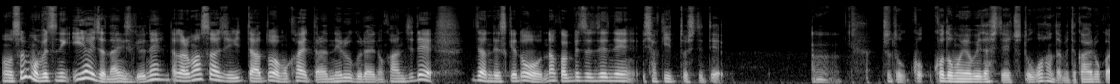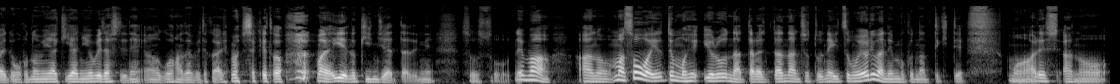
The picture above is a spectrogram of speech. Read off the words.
うん、それも別に嫌じゃないんですけどね。だからマッサージ行った後はもう帰ったら寝るぐらいの感じでいたんですけど、なんか別に全然シャキッとしてて、うん。ちょっとこ子供呼び出して、ちょっとご飯食べて帰ろうかいと、お好み焼き屋に呼び出してね、あご飯食べて帰りましたけど、まあ家の近所やったでね。そうそう。で、まあ、あの、まあそうは言っても夜になったらだんだんちょっとね、いつもよりは眠くなってきて、もうあれ、あの、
